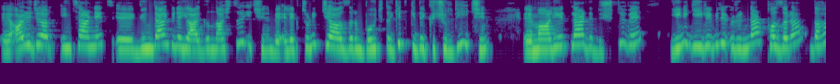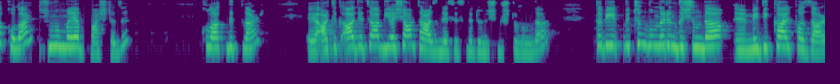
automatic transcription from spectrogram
E, ayrıca internet e, günden güne yaygınlaştığı için ve elektronik cihazların boyutu da gitgide küçüldüğü için e, maliyetler de düştü ve yeni giyilebilir ürünler pazara daha kolay sunulmaya başladı. Kulaklıklar e, artık adeta bir yaşam tarzı nesnesine dönüşmüş durumda. Tabii bütün bunların dışında e, medikal pazar,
